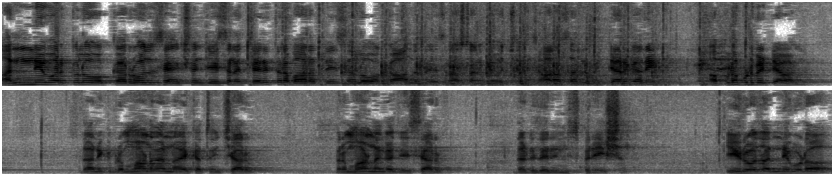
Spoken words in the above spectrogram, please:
అన్ని వర్కులు ఒక్క రోజు శాంక్షన్ చేసిన చరిత్ర భారతదేశంలో ఒక్క ఆంధ్రప్రదేశ్ రాష్ట్రానికి వచ్చింది. చాలాసార్లు పెట్టారు కానీ అప్పుడప్పుడు పెట్టేవాళ్ళు. దానికి బ్రహ్మాండమైన నాయకత్వం ఇచ్చారు. బ్రహ్మాండంగా చేశారు. దట్ ఈస్ ఎన్ ఇన్స్పిరేషన్ ఈరోజు అన్ని కూడా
